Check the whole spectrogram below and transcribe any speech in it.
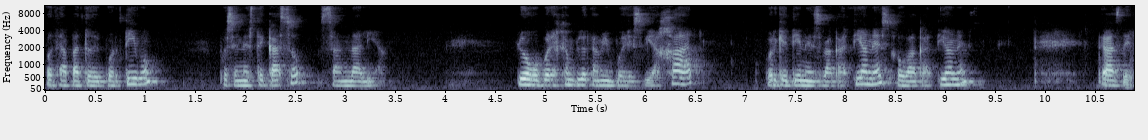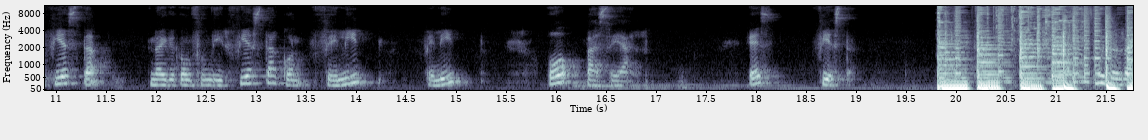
o zapato deportivo, pues en este caso sandalia. Luego, por ejemplo, también puedes viajar porque tienes vacaciones o vacaciones. Te vas de fiesta, no hay que confundir fiesta con feliz, feliz o pasear. Es fiesta. with a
